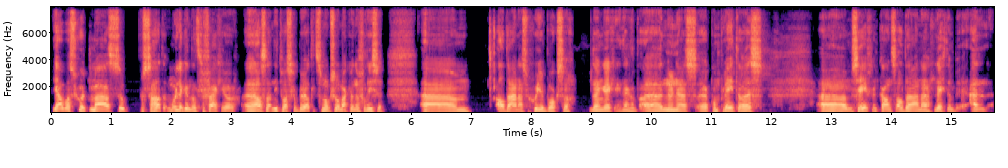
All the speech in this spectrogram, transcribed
Ja, was goed, maar ze, had het moeilijk in dat gevecht, joh. Eh, als dat niet was gebeurd, had ze hem ook zomaar kunnen verliezen. Ehm, Aldana is een goede bokser, denk ik. Ik denk dat eh Nunes completer is. Ehm, ze heeft een kans, Aldana. Ligt een, en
